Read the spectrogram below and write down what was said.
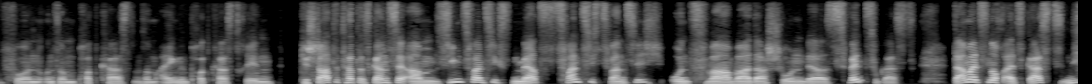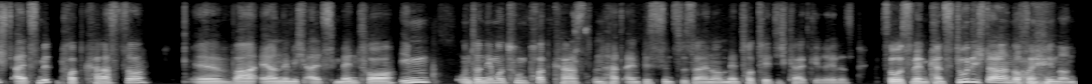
von unserem Podcast, unserem eigenen Podcast reden. Gestartet hat das Ganze am 27. März 2020 und zwar war da schon der Sven zu Gast. Damals noch als Gast, nicht als Mitpodcaster, äh, war er nämlich als Mentor im Unternehmertun-Podcast und hat ein bisschen zu seiner Mentortätigkeit geredet. So, Sven, kannst du dich daran noch erinnern?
